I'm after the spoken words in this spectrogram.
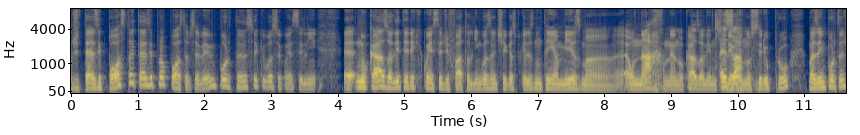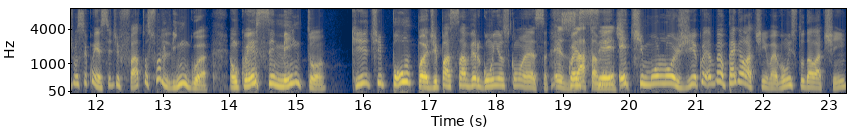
de tese posta e tese proposta. Você ver a importância que você conhecer. É, no caso, ali teria que conhecer de fato línguas antigas, porque eles não têm a mesma. É o NAR, né? No caso, ali não seria, não seria o PRO. Mas é importante você conhecer de fato a sua língua. É um conhecimento. Que te poupa de passar vergonhas como essa. Exatamente. Conhecer etimologia. Meu, pega latim, vai. Vão estudar latim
